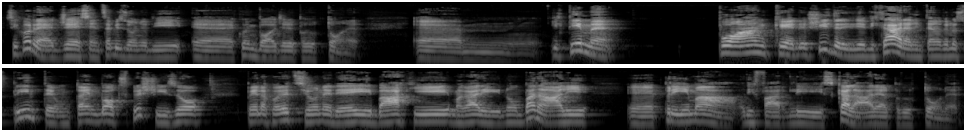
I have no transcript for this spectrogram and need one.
si corregge senza bisogno di eh, coinvolgere il product owner. Ehm, il team può anche decidere di dedicare all'interno dello sprint un time box preciso per la correzione dei bachi magari non banali eh, prima di farli scalare al product owner.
